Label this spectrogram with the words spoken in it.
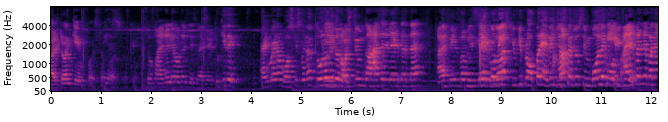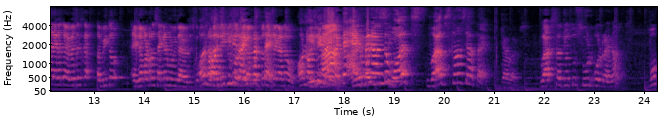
Ultron came first, of Yes. course. Okay. So finally what is decided? क्योंकि देख Ant-Man और Wasp इसमें ना दोनों के दोनों. कॉस्ट्यूम कहाँ से रिलेट करता है आई फील फ्रॉम हिज मेरे को भी क्योंकि प्रॉपर एवेंजर्स का जो सिंबल है वो भी आयरन है। मैन ने बनाया रहेगा तो एवेंजर्स का तभी तो Age of Ultron second movie था एवेंजर्स का और तो लॉजिकली राइट कुछ तो रखता है वो और लॉजिकली हाँ, राइट रखता है Man and the verbs verbs कहाँ से आता है क्या वर्ड्स? वर्ब्स का जो तू सूट बोल रहा है ना वो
